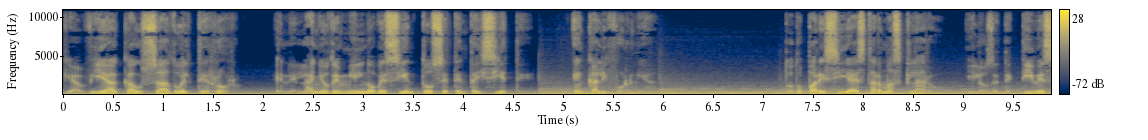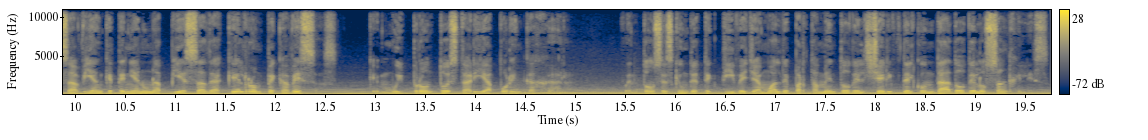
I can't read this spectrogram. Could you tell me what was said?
que había causado el terror en el año de 1977 en California. Todo parecía estar más claro y los detectives sabían que tenían una pieza de aquel rompecabezas que muy pronto estaría por encajar. Entonces que un detective llamó al departamento del sheriff del condado de Los Ángeles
